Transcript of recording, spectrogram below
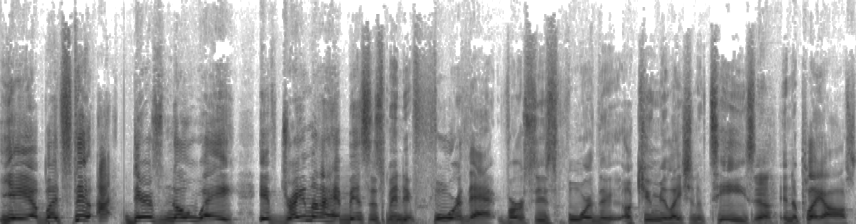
yeah, but still, I, there's no way if Draymond had been suspended for that versus for the accumulation of T's Yeah. in the playoffs,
